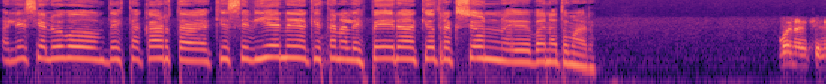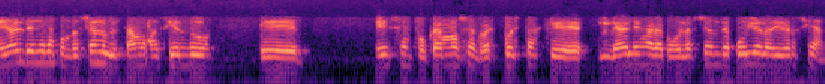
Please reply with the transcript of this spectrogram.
Alesia, luego de esta carta, ¿qué se viene? ¿A qué están a la espera? ¿Qué otra acción eh, van a tomar? Bueno, en general desde la Fundación lo que estamos haciendo eh, es enfocarnos en respuestas que le hablen a la población de apoyo a la diversidad.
